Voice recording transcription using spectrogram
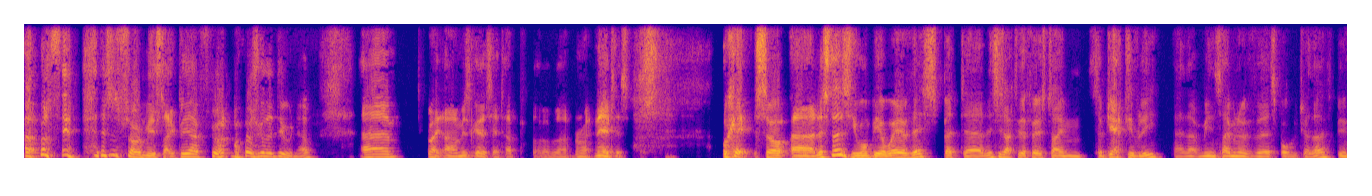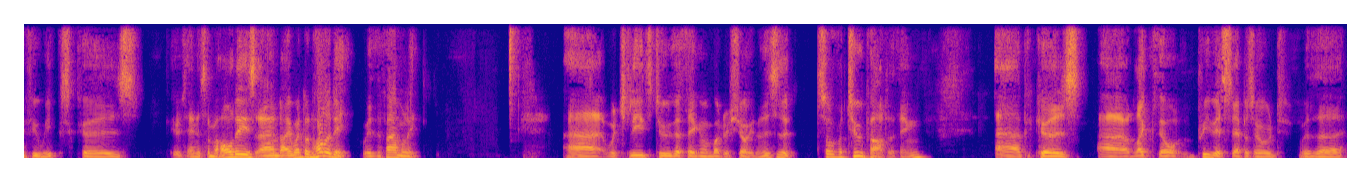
this is showing me slightly. I forgot what I was going to do now. Um, right, I'm just going to set up. Blah, blah, blah. Right, there it is. Okay, so uh, listeners, you won't be aware of this, but uh, this is actually the first time subjectively uh, that me and Simon have uh, spoken to each other. It's been a few weeks because it was the end of summer holidays and I went on holiday with the family, uh, which leads to the thing I'm about to show you. Now, this is a sort of a two-parter thing uh, because, like the previous episode with the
